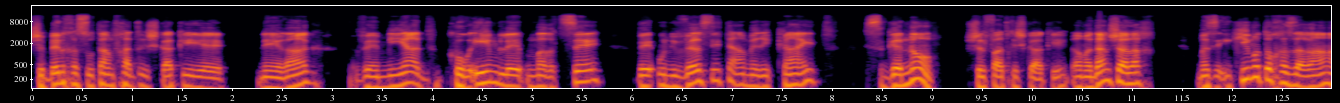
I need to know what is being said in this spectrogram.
שבן חסותם פחד רישקקי נהרג, והם מיד קוראים למרצה באוניברסיטה אמריקאית, סגנו של פתחי שקקי, רמדאן שלח, מזעיקים אותו חזרה,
